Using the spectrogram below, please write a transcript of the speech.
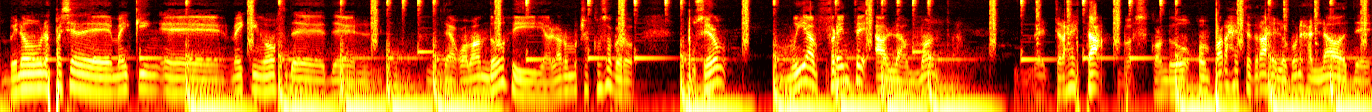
vino una especie de making eh, making of de, de, de Aquaman 2 y hablaron muchas cosas, pero pusieron muy al frente a Black Manta el traje está, pues cuando comparas este traje y lo pones al lado de,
